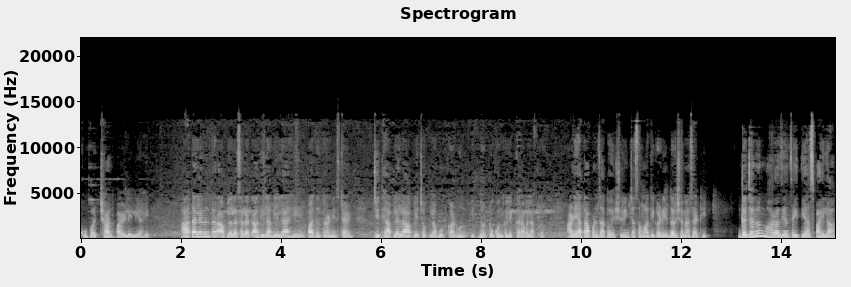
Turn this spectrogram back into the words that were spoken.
खूपच छान पाळलेली आहे. आत आल्यानंतर आपल्याला सगळ्यात आधी लागलेलं आहे पादत्राणी स्टँड जिथे आपल्याला आपले चपला बूट काढून इथनं टोकन कलेक्ट करावं लागतं. आणि आता आपण जातोय श्रींच्या समाधीकडे दर्शनासाठी. गजानन महाराज यांचा इतिहास पाहिला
